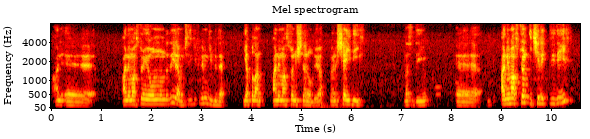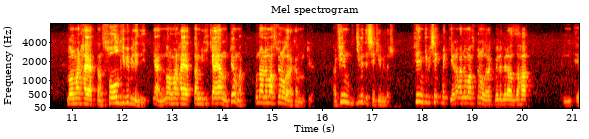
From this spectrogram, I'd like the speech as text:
hani, e, animasyon yoğunluğunda değil ama çizgi film gibi de yapılan animasyon işler oluyor. Böyle şey değil. Nasıl diyeyim? E, animasyon içerikli değil. normal hayattan. Soul gibi bile değil. Yani normal hayattan bir hikaye anlatıyor ama bunu animasyon olarak anlatıyor. Yani film gibi de çekebilir. Film gibi çekmek yerine animasyon olarak böyle biraz daha e,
